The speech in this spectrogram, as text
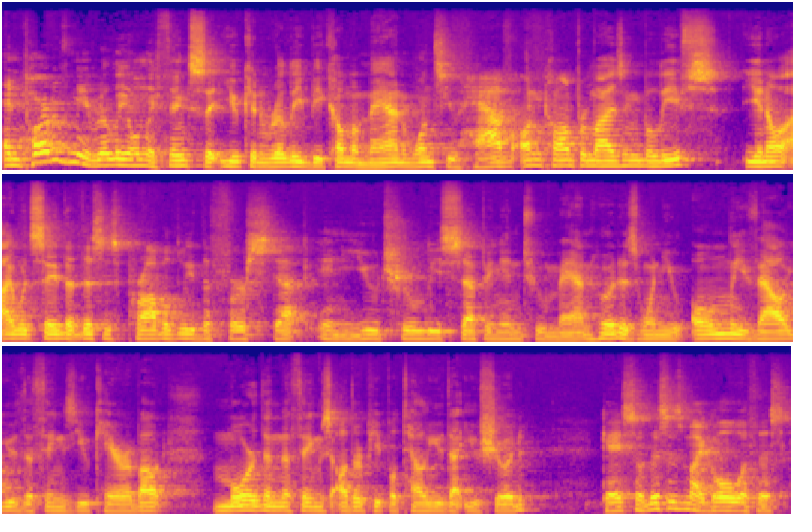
And part of me really only thinks that you can really become a man once you have uncompromising beliefs you know, I would say that this is probably the first step in you truly stepping into manhood is when you only value the things you care about more than the things other people tell you that you should. Okay, so this is my goal with this.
